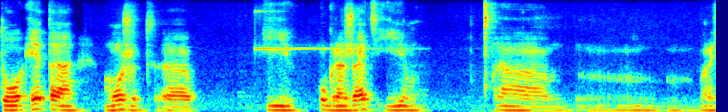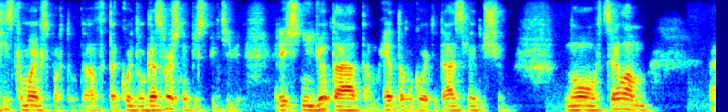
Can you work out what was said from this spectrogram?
то это может э, и угрожать и а, российскому экспорту да, в такой долгосрочной перспективе. Речь не идет о там, этом годе, да, о следующем. Но в целом э,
